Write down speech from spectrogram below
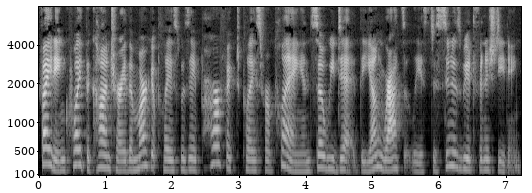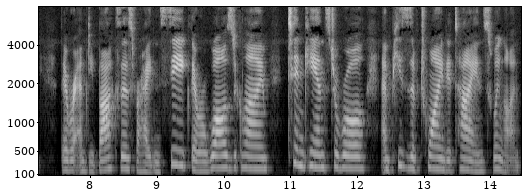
Fighting, quite the contrary, the marketplace was a perfect place for playing, and so we did, the young rats at least, as soon as we had finished eating. There were empty boxes for hide and seek, there were walls to climb, tin cans to roll, and pieces of twine to tie and swing on.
